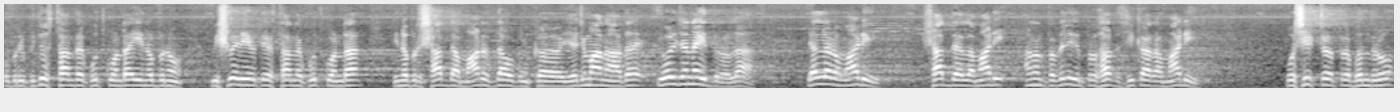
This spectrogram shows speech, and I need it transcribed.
ಒಬ್ಬರು ಪಿತೃಸ್ಥಾನದಲ್ಲಿ ಕೂತ್ಕೊಂಡ, ಇನ್ನೊಬ್ಬನು ವಿಶ್ವದೇವತೆ ಸ್ಥಾನದಲ್ಲಿ ಕೂತ್ಕೊಂಡ ಇನ್ನೊಬ್ಬರು ಶ್ರಾದ್ದ ಮಾಡಿಸ್ದ, ಒಬ್ಬನ ಕ ಯಜಮಾನ ಆದ. ಏಳು ಜನ ಇದ್ದರಲ್ಲ ಎಲ್ಲರೂ ಮಾಡಿ, ಶ್ರಾದ್ದ ಎಲ್ಲ ಮಾಡಿ ಅನಂತರದಲ್ಲಿ ಪ್ರಸಾದ ಸ್ವೀಕಾರ ಮಾಡಿ ವಶಿಷ್ಠರ ಹತ್ರ ಬಂದರು.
